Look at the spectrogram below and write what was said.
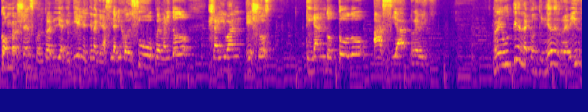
Convergence, con toda la crítica que tiene, el tema de que naciera el hijo de Superman y todo, ya iban ellos tirando todo hacia Rebirth. ¿Rebotean la continuidad en Rebirth?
